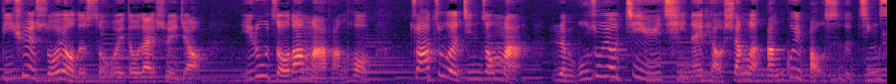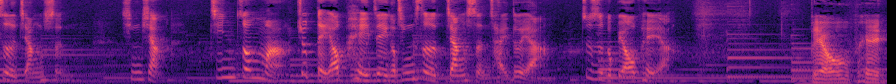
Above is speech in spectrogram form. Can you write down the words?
的确，所有的守卫都在睡觉。一路走到马房后，抓住了金鬃马，忍不住又觊觎起那条镶了昂贵宝石的金色缰绳，心想：金鬃马就得要配这个金色缰绳才对啊，这是个标配啊！标配。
